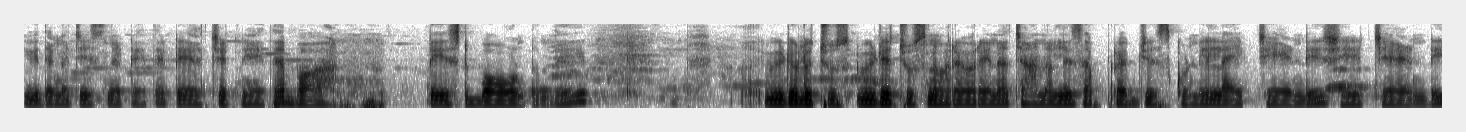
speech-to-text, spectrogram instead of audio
ఈ విధంగా చేసినట్టయితే టే చట్నీ అయితే బా టేస్ట్ బాగుంటుంది. వీడియోలో చూసి వీడియో చూసిన వారు ఎవరైనా ఛానల్ని సబ్స్క్రైబ్ చేసుకోండి లైక్ చేయండి షేర్ చేయండి.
